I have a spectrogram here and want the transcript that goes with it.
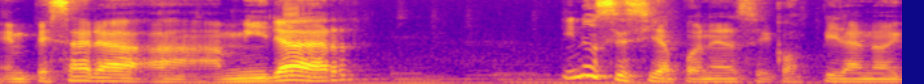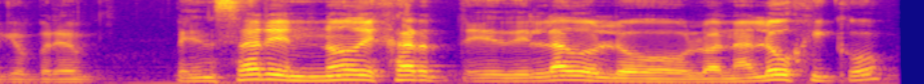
empezar a, mirar. Y no sé si a ponerse conspiranoico, pero pensar en no dejar de lado lo, analógico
